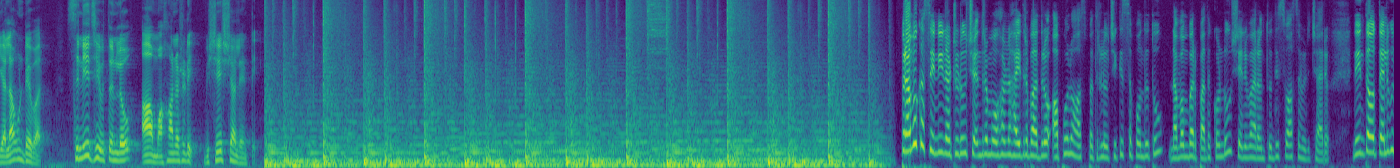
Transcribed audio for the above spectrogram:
ఎలా ఉండేవారు? సినీ జీవితంలో ఆ మహానటుడి విశేషాలేంటి? ప్రముఖ సినీ నటుడు చంద్రమోహన్ హైదరాబాద్లో అపోలో ఆసుపత్రిలో చికిత్స పొందుతూ నవంబర్ పదకొండు శనివారం తుదిశ్వాస విడిచారు. దీంతో తెలుగు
